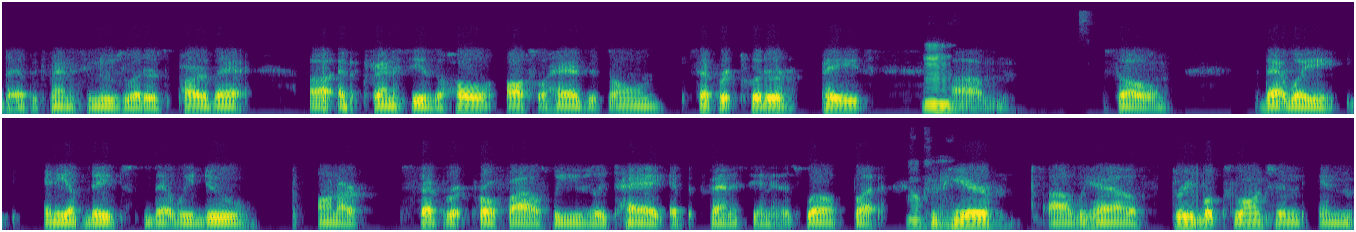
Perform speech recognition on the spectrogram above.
the Epic Fantasy newsletter is part of that. Uh, Epic Fantasy as a whole also has its own separate Twitter page. Mm. Um, so that way, any updates that we do on our separate profiles, we usually tag Epic Fantasy in it as well. But okay. from here, uh, we have three books launching in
